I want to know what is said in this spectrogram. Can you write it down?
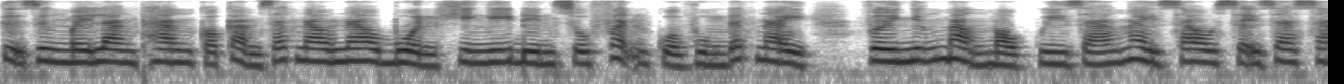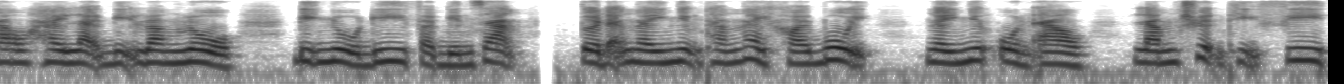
Tự dưng mấy lang thang có cảm giác nao nao buồn khi nghĩ đến số phận của vùng đất này, với những mảng màu quý giá ngày sau sẽ ra sao hay lại bị loang lổ, bị nhổ đi và biến dạng. Tôi đã ngấy những tháng ngày khói bụi, ngấy những ồn ào, lắm chuyện thị phi,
